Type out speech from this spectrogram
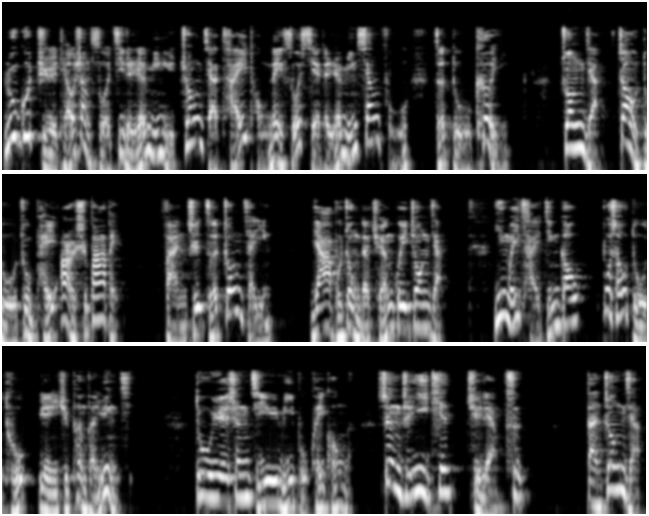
如果纸条上所记的人名与庄家彩筒内所写的人名相符，则赌客赢，庄家照赌注赔二十八倍；反之则庄家赢，押不中的全归庄家。因为彩金高，不少赌徒愿意去碰碰运气。杜月笙急于弥补亏空了，甚至一天去两次，但庄家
